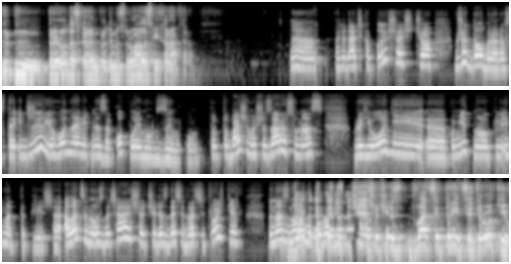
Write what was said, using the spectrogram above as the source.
природа, скажімо, продемонструвала свій характер. Е, Глядачка пише, що вже добре росте інжир, його навіть не закопуємо взимку. Тобто, бачимо, що зараз у нас в регіоні е, помітно клімат тепліше, але це не означає, що через 10-20 років до нас знову Давайте не так, це не означає, що через 20-30 років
